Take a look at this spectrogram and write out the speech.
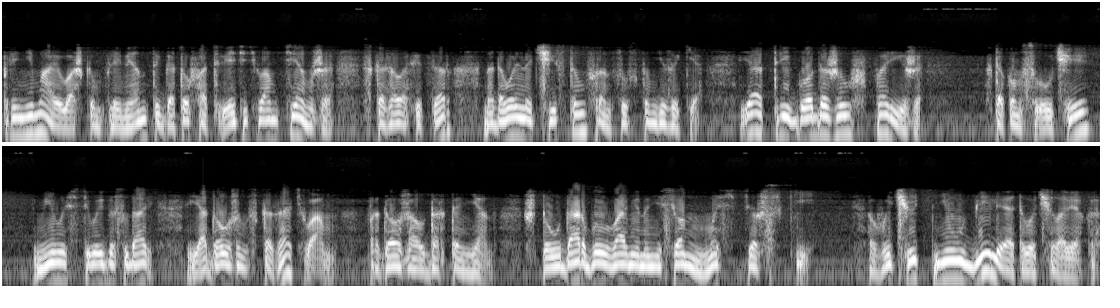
принимаю ваш комплимент и готов ответить вам тем же», — сказал офицер на довольно чистом французском языке. «Я три года жил в Париже. В таком случае, милостивый государь, я должен сказать вам», — продолжал Д'Артаньян, «что удар был вами нанесен мастерски. Вы чуть не убили этого человека».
